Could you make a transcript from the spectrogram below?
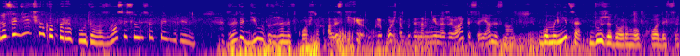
Ну це дівчинка перепутала, з вас 85 гривень. Знаєте, діло тут вже не в коштах, але скільки Укрпошта буде на мені наживатися, я не знаю. Бо мені це дуже дорого обходиться.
